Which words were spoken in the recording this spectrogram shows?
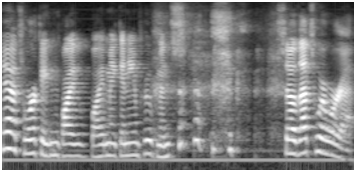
"Yeah, it's working. Why, why make any improvements?" so that's where we're at.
